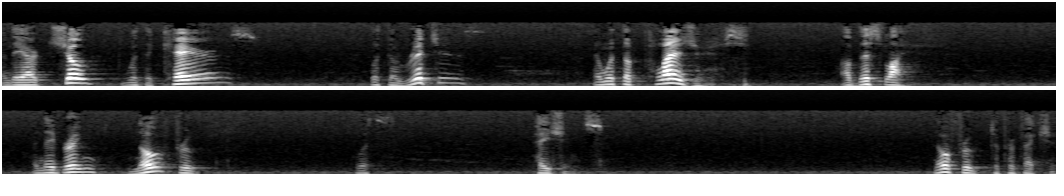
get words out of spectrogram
And they are choked with the cares, with the riches, and with the pleasures of this life and they bring no fruit with patience. No fruit to perfection.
